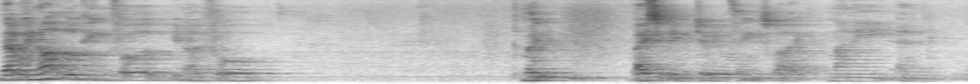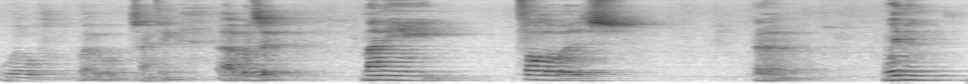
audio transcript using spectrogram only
that we're not looking for, you know, for basically material things like money and wealth, well, same thing. Uh, what is it? Money, followers, uh, women.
